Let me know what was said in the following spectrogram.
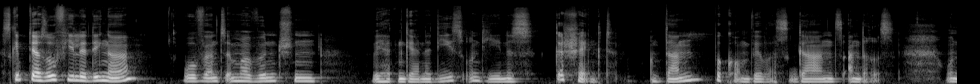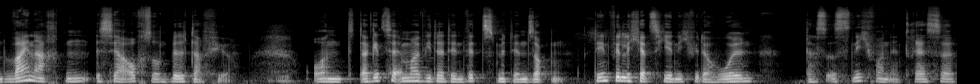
Es gibt ja so viele Dinge, wo wir uns immer wünschen, wir hätten gerne dies und jenes geschenkt. Und dann bekommen wir was ganz anderes. Und Weihnachten ist ja auch so ein Bild dafür. Und da gibt es ja immer wieder den Witz mit den Socken. Den will ich jetzt hier nicht wiederholen. Das ist nicht von Interesse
